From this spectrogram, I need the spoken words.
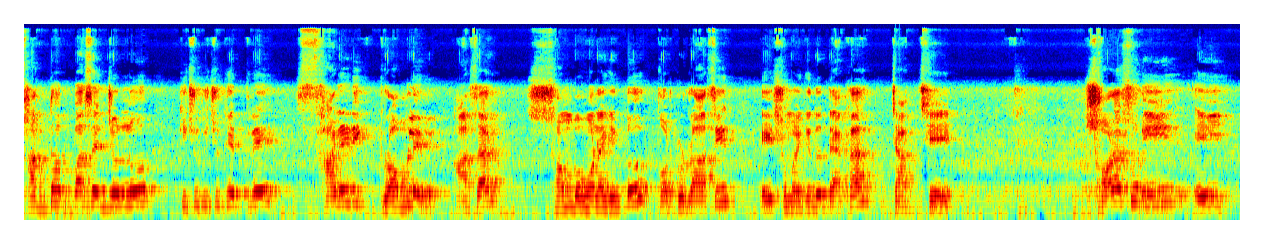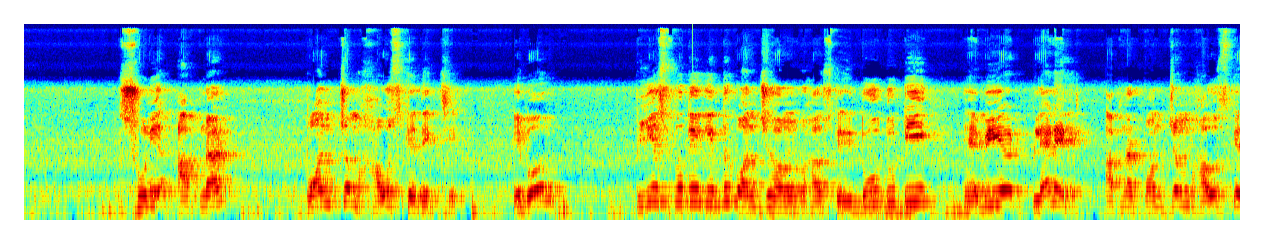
খাদ্যাভ্যাসের জন্য কিছু কিছু ক্ষেত্রে শারীরিক প্রবলেম আসার সম্ভাবনা কিন্তু কর্কট রাশির এই সময় কিন্তু দেখা যাচ্ছে। সরাসরি এই শনি আপনার পঞ্চম হাউসকে দেখছে এবং বৃহস্পতি কিন্তু পঞ্চম হাউসকে। দু দুটি হেভিয়েট প্ল্যানেট আপনার পঞ্চম হাউসকে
